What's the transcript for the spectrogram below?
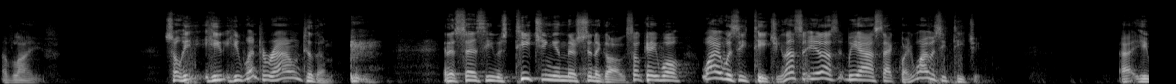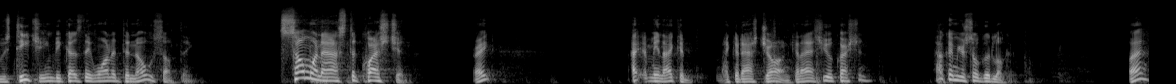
of life? So he, he, he went around to them. and it says he was teaching in their synagogues. Okay, well, why was he teaching? That's, you know, we asked that question. Why was he teaching? Uh, he was teaching because they wanted to know something. Someone asked a question, right? I, I mean, I could, I could ask John. Can I ask you a question? How come you're so good looking? What?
